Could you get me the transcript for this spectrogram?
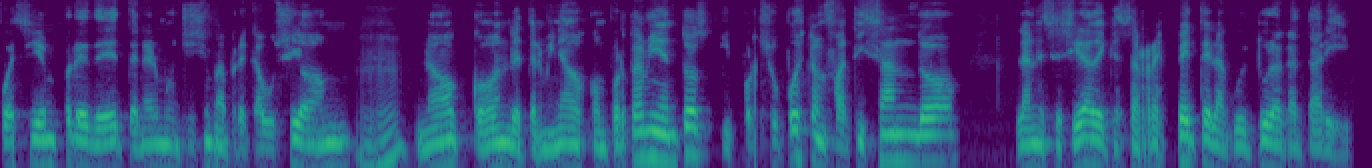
fue siempre de tener muchísima precaución ¿no? con determinados comportamientos y por supuesto enfatizando la necesidad de que se respete la cultura catarí.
